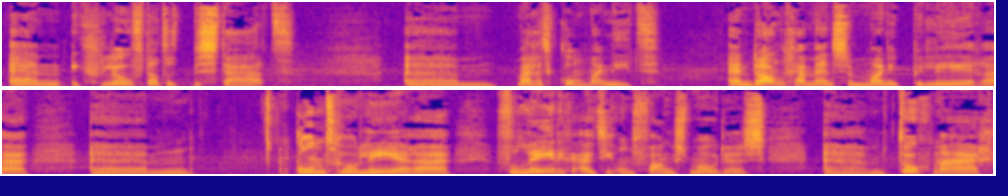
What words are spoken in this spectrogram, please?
en ik geloof dat het bestaat, um, maar het komt maar niet. En dan gaan mensen manipuleren. Um, controleren, volledig uit die ontvangstmodus, toch maar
